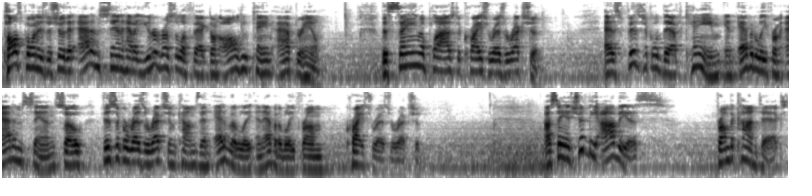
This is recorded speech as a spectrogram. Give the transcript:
Paul's point is to show that Adam's sin had a universal effect on all who came after him. The same applies to Christ's resurrection. As physical death came inevitably from Adam's sin, so physical resurrection comes inevitably, inevitably from Christ's resurrection. I say it should be obvious from the context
